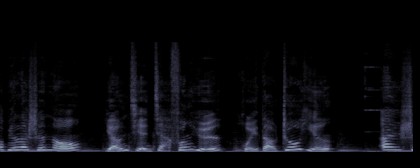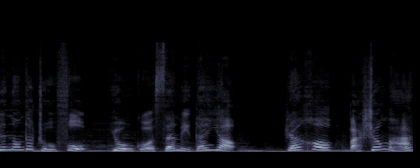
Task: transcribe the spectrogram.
告别了神农，杨戬驾风云回到周营，按神农的嘱咐用过三粒丹药，然后把生麻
